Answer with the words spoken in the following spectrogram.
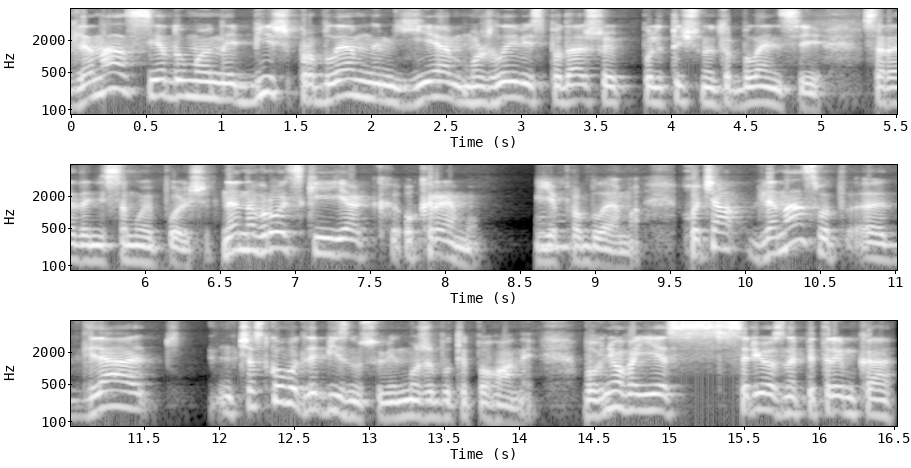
Для нас, я думаю, найбільш проблемним є можливість подальшої політичної турбуленції всередині самої Польщі. Не Навроцький як окремо є проблема. Хоча для нас, от е, для. Частково для бізнесу він може бути поганий, бо в нього є серйозна підтримка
